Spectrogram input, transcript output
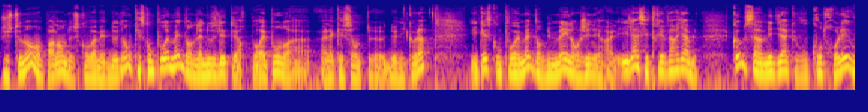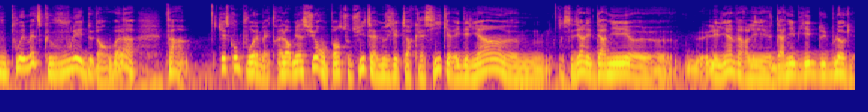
justement, en parlant de ce qu'on va mettre dedans, qu'est-ce qu'on pourrait mettre dans de la newsletter? Pour répondre à, la question de, de Nicolas Et qu'est-ce qu'on pourrait mettre dans du mail en général? Et là, c'est très variable. Comme c'est un média que vous contrôlez, vous pouvez mettre ce que vous voulez dedans. Voilà. Enfin, Qu'est-ce qu'on pourrait mettre? Alors bien sûr, on pense tout de suite à la newsletter classique avec des liens, euh, c'est-à-dire les derniers, euh, les liens vers les derniers billets du blog.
